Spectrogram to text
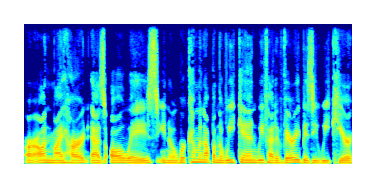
are on my heart as always. You know, we're coming up on the weekend. We've had a very busy week here.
